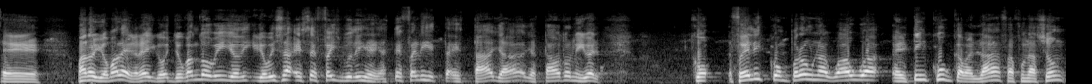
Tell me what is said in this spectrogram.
Eh, mano, yo me alegré. Yo, yo cuando vi, yo, yo vi ese Facebook, dije, ya este Félix está, está ya, ya está a otro nivel. Félix compró una guagua, el Team Cuca, ¿verdad? La fundación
